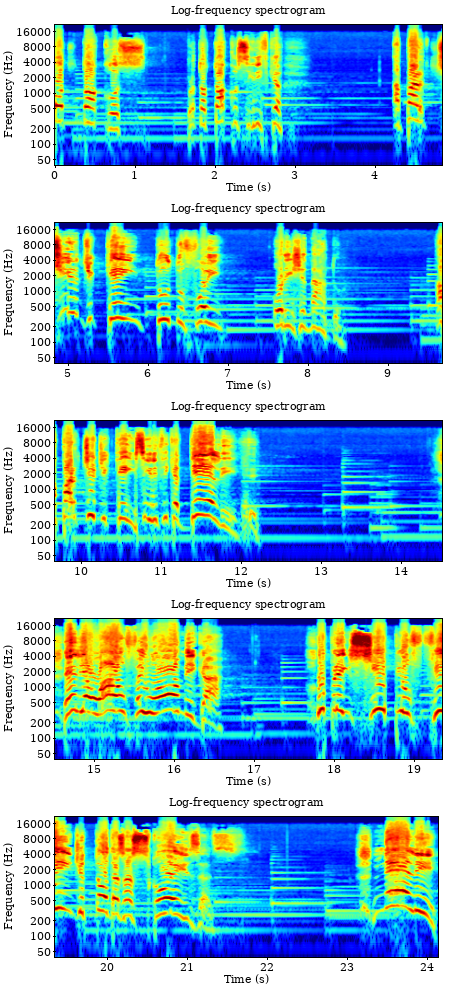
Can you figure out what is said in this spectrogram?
prototocos. Prototocos significa a partir de quem tudo foi originado. A partir de quem significa dele. Ele é o alfa e o ômega. O princípio e o fim de todas as coisas. Nele,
